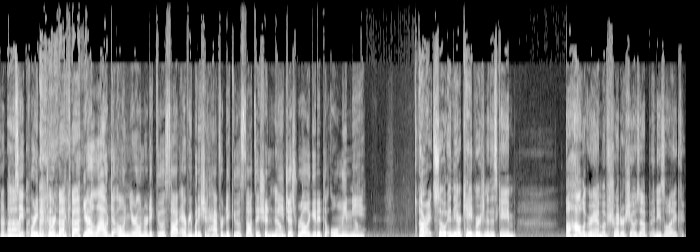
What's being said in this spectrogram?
No, don't say according to Jordan. You you're allowed to own your own ridiculous thought. Everybody should have ridiculous thoughts. They shouldn't No. be just relegated to only me. All right. So in the arcade version of this game, a hologram of Shredder shows up and he's like,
